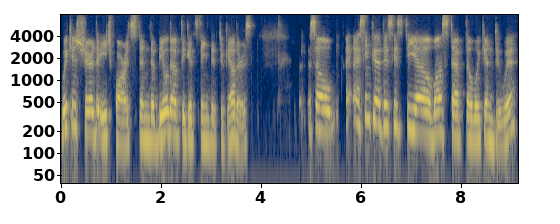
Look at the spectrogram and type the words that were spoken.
We can share the each parts, then the build up the good thing together. So I think uh, this is the uh, one step that we can do it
